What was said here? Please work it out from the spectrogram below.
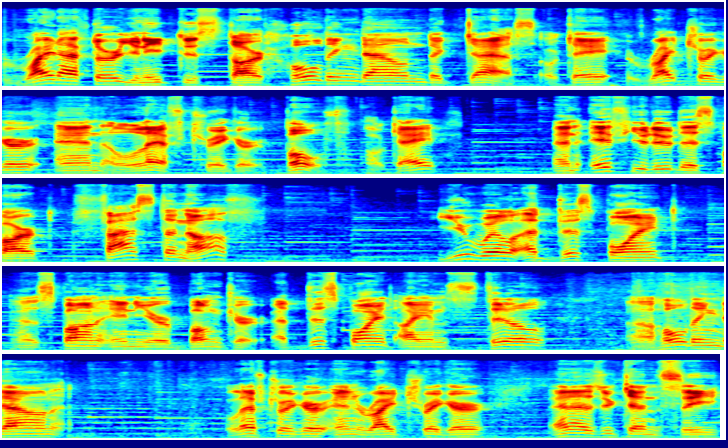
Right after you need to start holding down the gas, okay? Right trigger and left trigger, both, okay? And if you do this part fast enough, you will at this point uh, spawn in your bunker. At this point I am still uh, holding down left trigger and right trigger and as you can see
